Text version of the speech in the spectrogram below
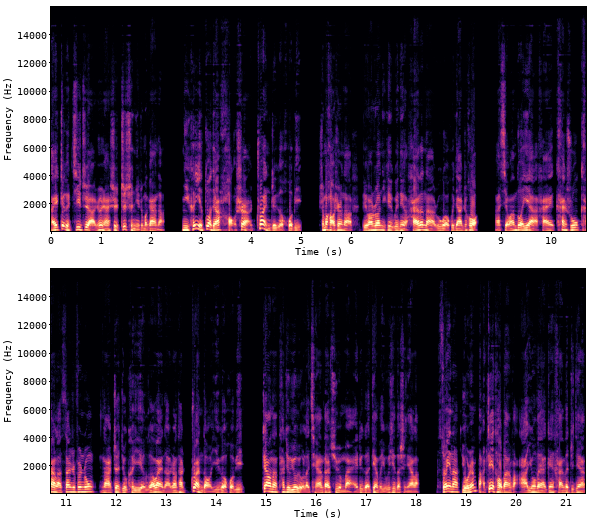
哎，这个机制啊仍然是支持你这么干的。你可以做点好事儿赚这个货币。什么好事儿呢？比方说，你可以规定孩子呢，如果回家之后啊写完作业还看书看了三十分钟，那这就可以额外的让他赚到一个货币。这样呢，他就又有了钱再去买这个电子游戏的时间了。所以呢，有人把这套办法啊用在跟孩子之间。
